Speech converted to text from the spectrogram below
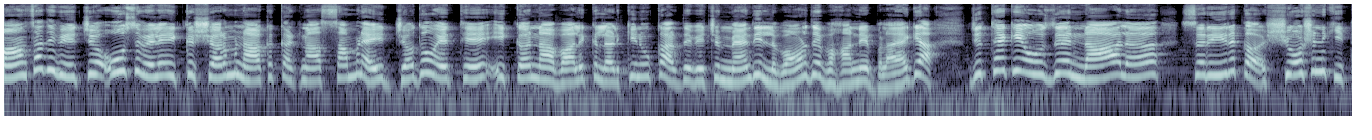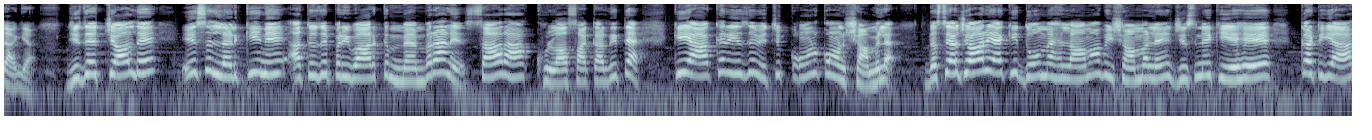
ਮਾਨਸਾ ਦੇ ਵਿੱਚ ਉਸ ਵੇਲੇ ਇੱਕ ਸ਼ਰਮਨਾਕ ਘਟਨਾ ਸਾਹਮਣੇ ਆਈ, ਜਦੋਂ ਇੱਥੇ ਇੱਕ ਨਾਬਾਲਿਗ ਲੜਕੀ ਨੂੰ ਘਰ ਦੇ ਵਿੱਚ ਮਹਿੰਦੀ ਲਵਾਉਣ ਦੇ ਬਹਾਨੇ ਬੁਲਾਇਆ ਗਿਆ, ਜਿੱਥੇ ਕਿ ਉਸ ਦੇ ਨਾਲ ਸਰੀਰਕ ਸ਼ੋਸ਼ਣ ਕੀਤਾ ਗਿਆ ਜਿਸ ਦੇ ਚੱਲਦੇ ਇਸ ਲੜਕੀ ਨੇ ਅਤੇ ਉਸਦੇ ਪਰਿਵਾਰਕ ਮੈਂਬਰਾਂ ਨੇ ਸਾਰਾ ਖੁਲਾਸਾ ਕਰ ਦਿੱਤਾ ਕਿ ਆਖਰ ਇਸ ਦੇ ਵਿੱਚ ਕੌਣ-ਕੌਣ ਸ਼ਾਮਿਲ ਹੈ। ਦੱਸਿਆ ਜਾ ਰਿਹਾ ਕਿ ਦੋ ਮਹਿਲਾਵਾਂ ਵੀ ਸ਼ਾਮਲ ਨੇ, ਜਿਸ ਨੇ ਕਿ ਇਹ ਘਟੀਆ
